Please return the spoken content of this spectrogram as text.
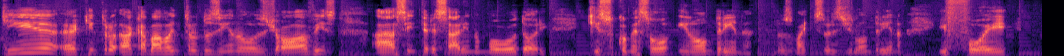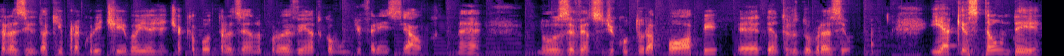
que, uh, que intro acabava introduzindo os jovens a se interessarem no Moodori. Que isso começou em Londrina, nos Matsuri de Londrina, e foi trazido aqui para Curitiba e a gente acabou trazendo para o evento como um diferencial, né? Nos eventos de cultura pop é, dentro do Brasil. E a questão de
